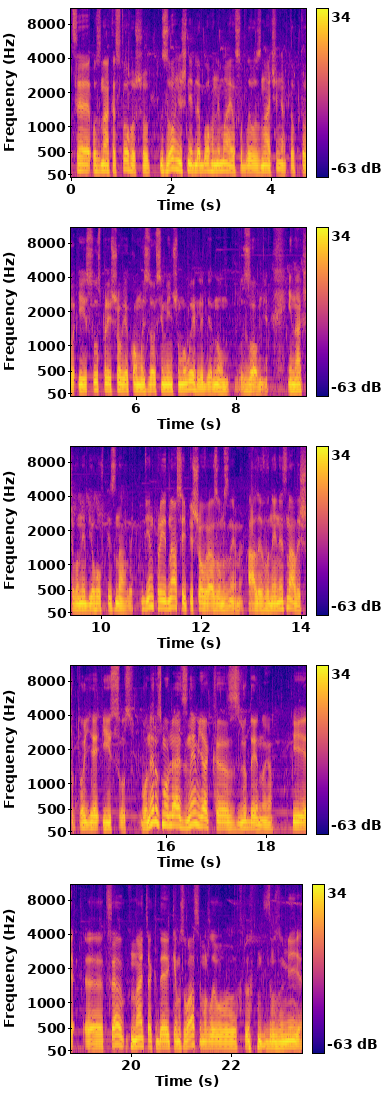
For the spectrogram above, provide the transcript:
Це ознака з того, що зовнішнє для Бога не має особливого значення. Тобто Ісус прийшов в якомусь зовсім іншому вигляді, ну зовні, інакше вони б його впізнали. Він приєднався і пішов разом з ними, але вони не знали, що то є Ісус. Вони розмовляють з ним як е, з людиною. І е, це натяк деяким з вас, і можливо хто зрозуміє.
